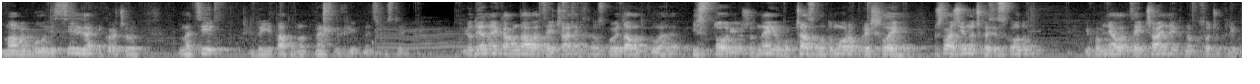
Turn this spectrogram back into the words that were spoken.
мами було весілля, і коротше на ці до її тату несли хліб на цю пустиню. Людина, яка нам дала цей чайник, розповідала таку історію, що в неї в час голодомору прийшли. Прийшла жіночка зі сходу і поміняла цей чайник на кусочок хліба,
